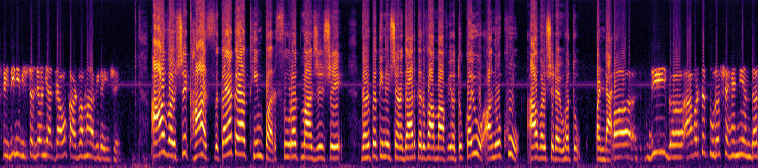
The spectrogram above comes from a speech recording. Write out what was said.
શ્રીજીની વિસર્જન યાત્રાઓ કાઢવામાં આવી રહી છે. આ વર્ષે ખાસ કયા કયા થીમ પર સુરતમાં જે છે, ગણપતિને શણગાર કરવામાં આવ્યું હતું, કયું અનોખું આ વર્ષે રહ્યું હતું? પંડાલ. જી આ વર્ષે સુરત શહેરની અંદર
